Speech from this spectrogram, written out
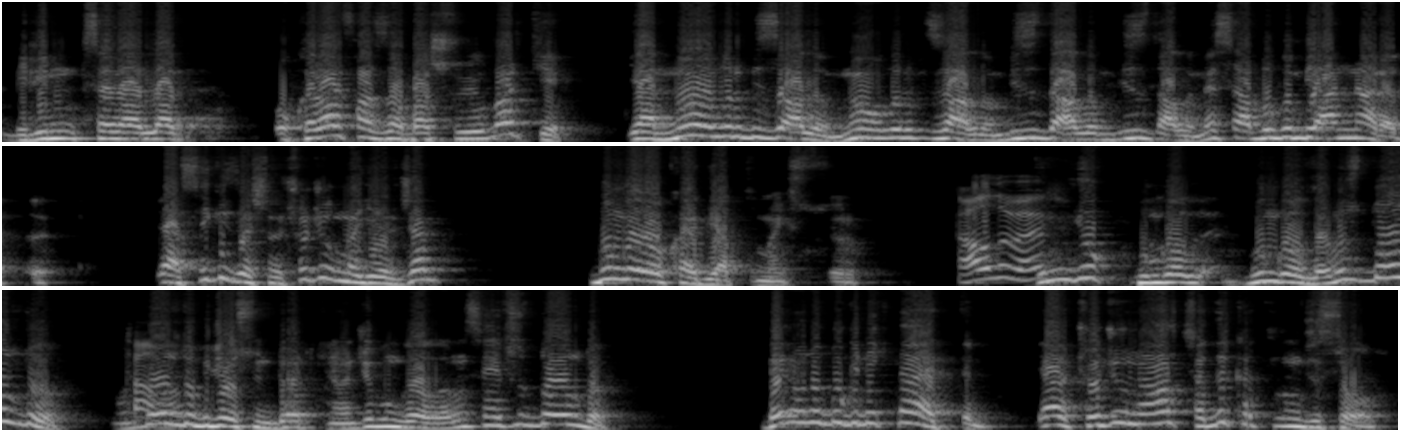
bilim severler o kadar fazla başvuruyorlar ki ya ne olur bizi alın, ne olur bizi alın, bizi de alın, bizi de alın. Mesela bugün bir anne aradı. Ya 8 yaşında çocuğuma geleceğim, bungalov kaydı yaptırmak istiyorum. Alıver. Dedim yok bungalov, bungalovlarımız doldu. Tamam. Doldu biliyorsun 4 gün önce bungalovlarımız hepsi doldu. Ben onu bugün ikna ettim. Ya çocuğunu al çadır katılımcısı ol.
